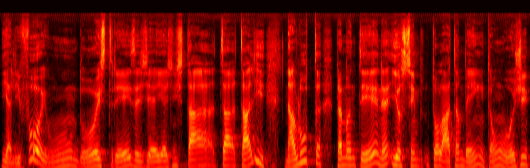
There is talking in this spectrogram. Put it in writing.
E ali foi um, dois, três. Aí a gente tá, tá, tá ali na luta para manter, né? E eu sempre tô lá também. Então hoje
